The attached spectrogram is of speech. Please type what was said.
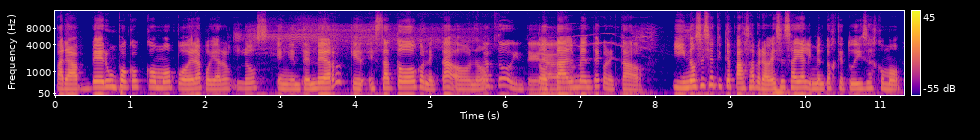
para ver un poco cómo poder apoyarlos en entender que está todo conectado, ¿no? Está todo integrado. Totalmente conectado. Y no sé si a ti te pasa, pero a veces hay alimentos que tú dices como,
